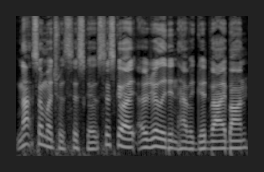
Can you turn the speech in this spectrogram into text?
Not so much with Cisco. Cisco, I, I really didn't have a good vibe on.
